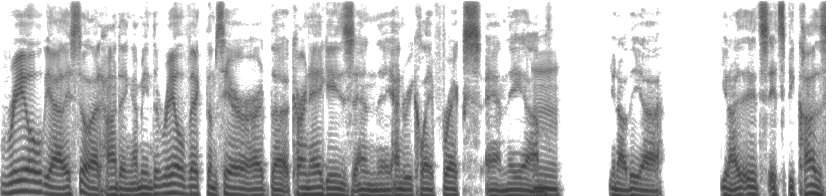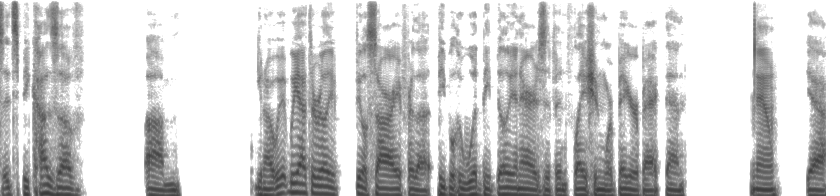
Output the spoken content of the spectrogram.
real. Yeah, they still had hunting. I mean, the real victims here are the Carnegies and the Henry Clay Fricks and the, um, Mm. You know, the uh, you know, it's it's because it's because of, um, you know, we, we have to really feel sorry for the people who would be billionaires if inflation were bigger back then. Yeah. Yeah,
